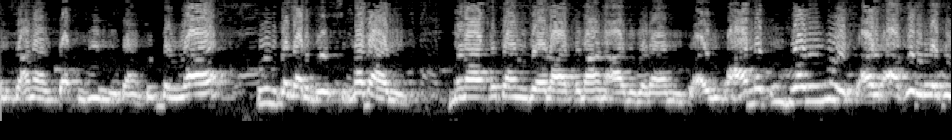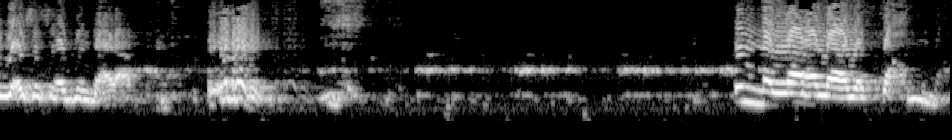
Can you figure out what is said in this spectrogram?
انسانان تفہیم میں کہ دنیا ان قدر بیس نداری منافقان جلا فلان آدھ گرانی ای احمد جلی نیست اور آخر نتیجہ اشش نجم دارا. إن الله لا يستحيي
